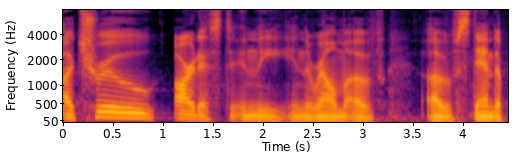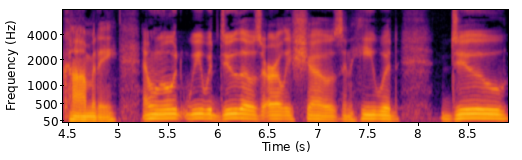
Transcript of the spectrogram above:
a true artist in the in the realm of of stand up comedy. And we would we would do those early shows, and he would do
